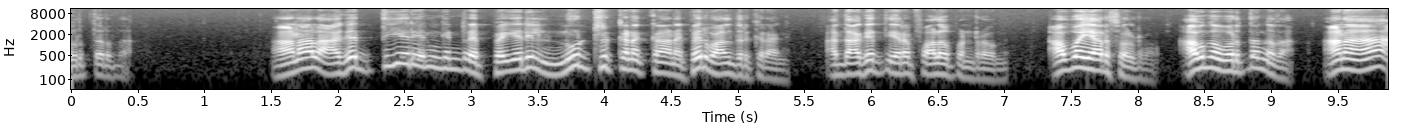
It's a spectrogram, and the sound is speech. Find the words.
ஒருத்தர் தான். ஆனால் அகத்தியர் என்கின்ற பெயரில் நூற்றுக்கணக்கான பேர் வாழ்ந்திருக்கிறாங்க. அந்த அகத்தியரை ஃபாலோ பண்ணுறவங்க ஔவையார் சொல்கிறோம் அவங்க ஒருத்தவங்க தான். ஆனால்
